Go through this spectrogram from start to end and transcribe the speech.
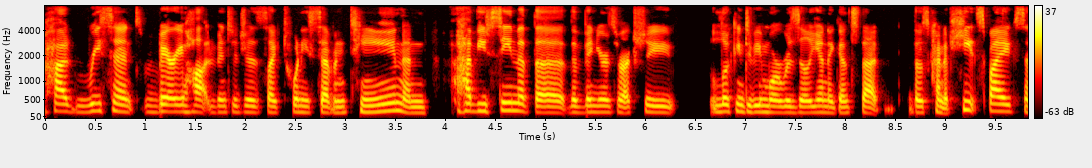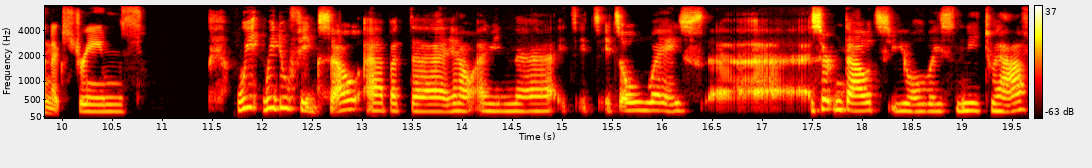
had recent very hot vintages like 2017 and have you seen that the the vineyards are actually looking to be more resilient against that those kind of heat spikes and extremes? We we do think so, uh, but uh, you know, I mean, uh, it's it's it's always uh, certain doubts you always need to have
